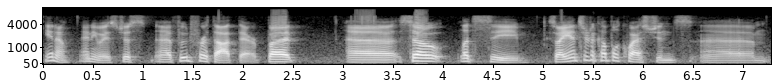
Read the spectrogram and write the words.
you know, anyways, just uh, food for thought there. But uh, so let's see. So I answered a couple questions, um,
